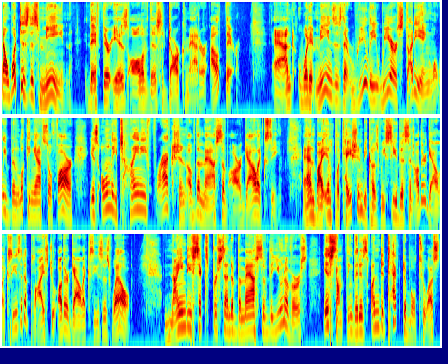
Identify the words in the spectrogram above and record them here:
Now, what does this mean if there is all of this dark matter out there? And what it means is that really we are studying what we've been looking at so far is only tiny fraction of the mass of our galaxy. And by implication, because we see this in other galaxies, it applies to other galaxies as well. 96% of the mass of the universe is something that is undetectable to us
